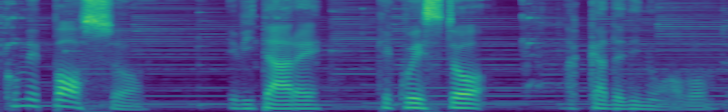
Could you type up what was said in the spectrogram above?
come posso evitare che questo accada di nuovo.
